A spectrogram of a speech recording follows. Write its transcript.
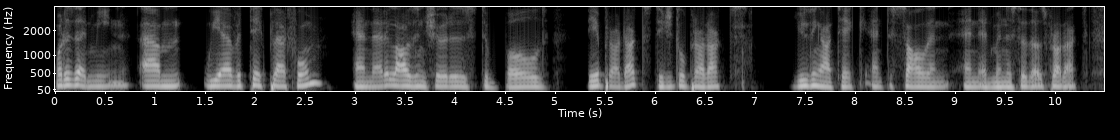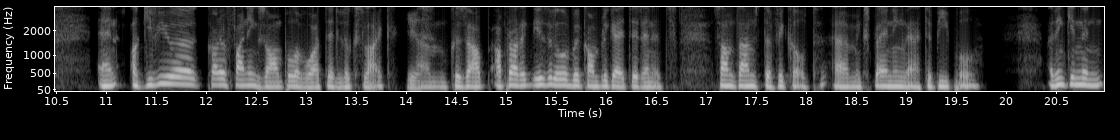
what does that mean? Um, we have a tech platform, and that allows insurers to build their products, digital products, using our tech and to sell and, and administer those products. And I'll give you a kind of fun example of what that looks like. Yes. Because our, our product is a little bit complicated and it's sometimes difficult um, explaining that to people. I think in the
